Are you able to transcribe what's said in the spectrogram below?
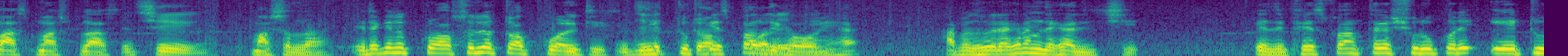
পাঁচ মাস প্লাস জি। মাসাল্লাহ এটা কিন্তু ক্রস হলে টপ কোয়ালিটি একটু ফেস পান দেখাবো আমি হ্যাঁ। আপনি ধরে রাখেন আমি দেখা দিচ্ছি। এই যে ফেস পান থেকে শুরু করে এ টু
